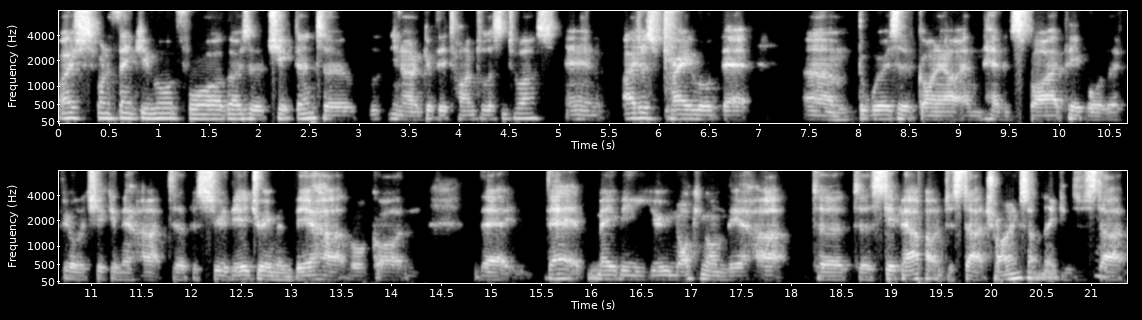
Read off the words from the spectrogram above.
I just want to thank you, Lord, for those that have checked in to, you know, give their time to listen to us. And I just pray, Lord, that um, the words that have gone out and have inspired people that feel a check in their heart to pursue their dream in their heart, Lord God, and that that may be you knocking on their heart to to step out and to start trying something and to start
